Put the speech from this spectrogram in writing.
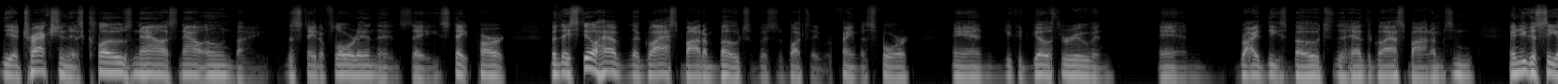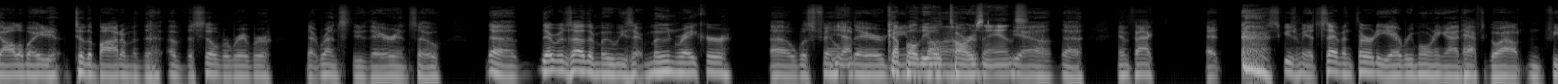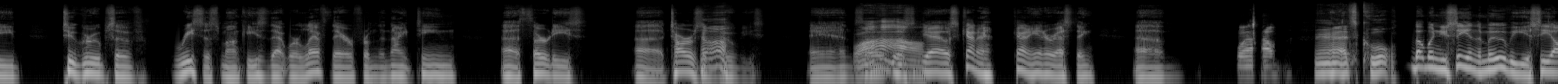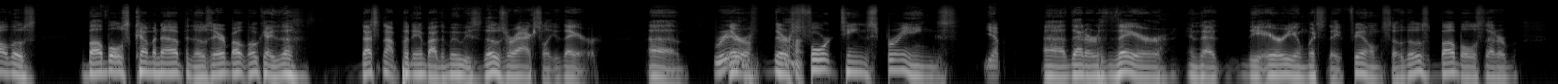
the attraction is closed now. It's now owned by the state of Florida, and it's a state park. But they still have the glass bottom boats, which is what they were famous for. And you could go through and and ride these boats that had the glass bottoms, and and you could see all the way to the bottom of the of the Silver River that runs through there. And so uh, there was other movies there. Moonraker uh, was filmed Yeah, there. A couple of the James old Tarzans. Yeah. The in fact, at excuse me, at seven thirty every morning, I'd have to go out and feed two groups of rhesus monkeys that were left there from the nineteen uh, uh, Tarzan Oh. movies. And so it Wow. was, yeah, it was kind of kind of interesting. Um, Wow. Yeah, that's cool. but when you see in the movie, you see all those bubbles coming up and those air bubbles. Okay, the, that's not put in by the movies; those are actually there. Um, Really? there are there's Huh. 14 springs Yep. uh, that are there in that the area in which they film so those bubbles that are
